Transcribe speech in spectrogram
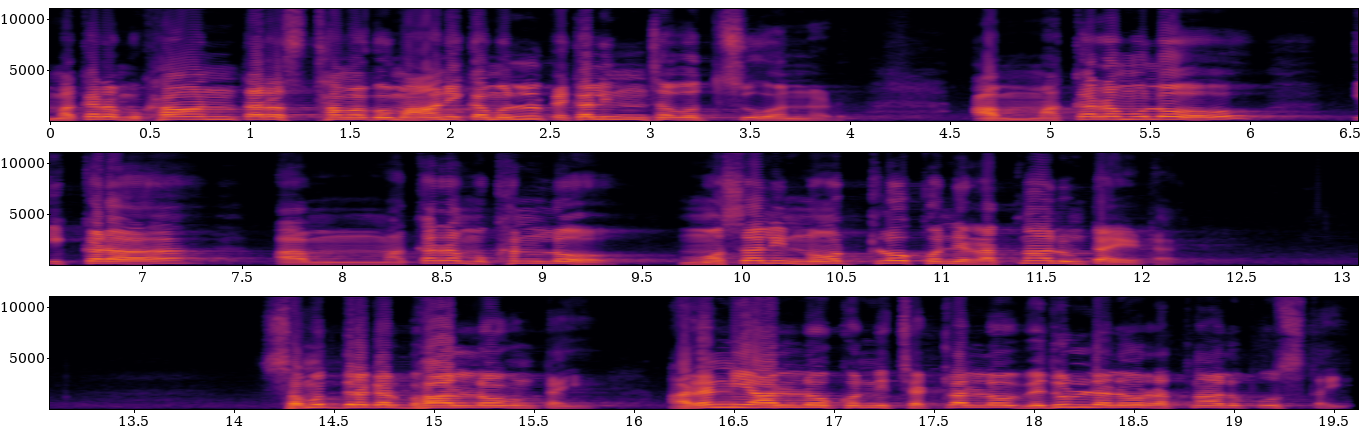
మకర ముఖాంతరస్థమగు మానికముల్ పెకలించవచ్చు అన్నాడు. ఆ మకరములో ఇక్కడ ఆ మకర ముఖంలో మొసలి నోట్లో కొన్ని రత్నాలు ఉంటాయట సముద్ర గర్భాల్లో ఉంటాయి. అరణ్యాల్లో కొన్ని చెట్లల్లో వెదుళ్ళలో రత్నాలు పూస్తాయి.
